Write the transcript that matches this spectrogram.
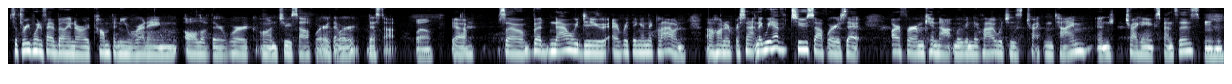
So, $3.5 billion company running all of their work on two software that were desktop. Wow. Yeah. So, but now we do everything in the cloud, hundred percent. Like we have two softwares that our firm cannot move in the cloud, which is tracking time and tracking expenses. Mhm.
